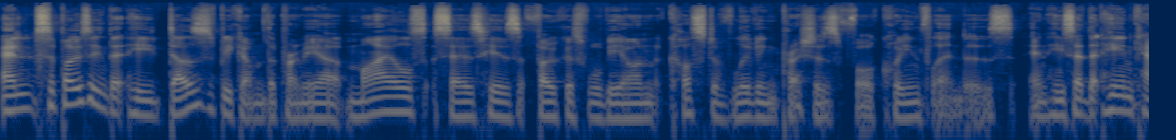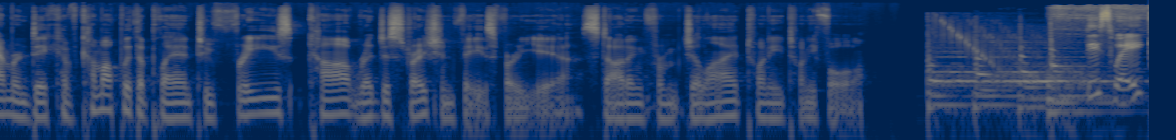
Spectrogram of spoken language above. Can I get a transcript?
And supposing that he does become the Premier, Miles says his focus will be on cost of living pressures for Queenslanders. And he said that he and Cameron Dick have come up with a plan to freeze car registration fees for a year, starting from July 2024. This week,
